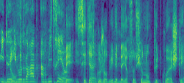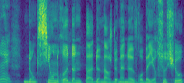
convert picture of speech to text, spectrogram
ils, vont devoir arbitrer. Hein. C'est-à-dire qu'aujourd'hui, les bailleurs sociaux n'ont plus de quoi acheter. Donc si on ne redonne pas de marge de manœuvre aux bailleurs sociaux,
